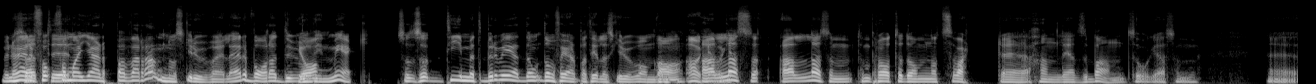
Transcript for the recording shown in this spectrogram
Men hur är det, att, får, eh, får man hjälpa varann att skruva eller är det bara du Ja. och din mek? Så, så teamet bredvid, de, de får hjälpa till att skruva om Ja, de... Okej, alla, okej. Så, alla som, de pratade om något svart eh, handledsband såg jag som eh,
